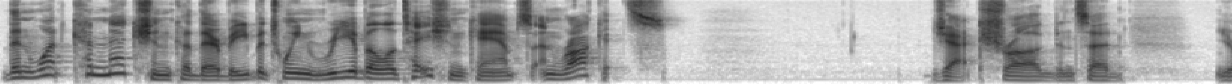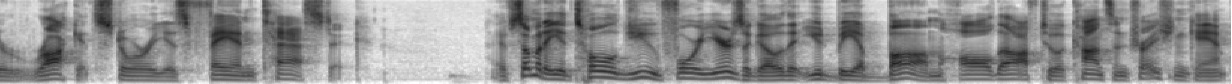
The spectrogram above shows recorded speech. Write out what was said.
Then what connection could there be between rehabilitation camps and rockets? Jack shrugged and said, Your rocket story is fantastic. If somebody had told you four years ago that you'd be a bum hauled off to a concentration camp,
